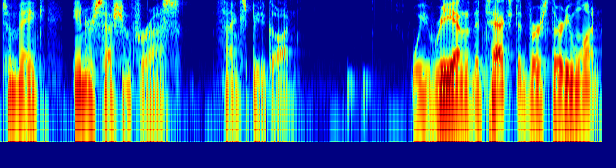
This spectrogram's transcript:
to make intercession for us. Thanks be to God. We re enter the text at verse 31.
